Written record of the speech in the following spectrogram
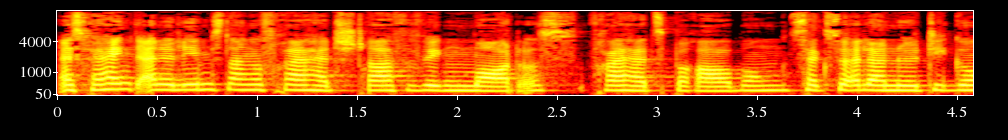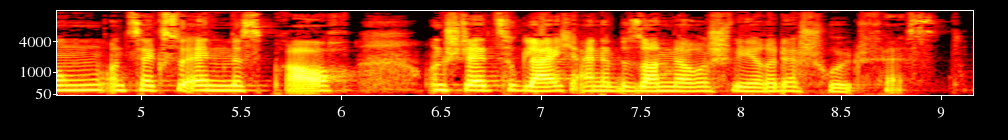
Es verhängt eine lebenslange Freiheitsstrafe wegen Mordes, Freiheitsberaubung, sexueller Nötigung und sexuellen Missbrauch und stellt zugleich eine besondere Schwere der Schuld fest.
